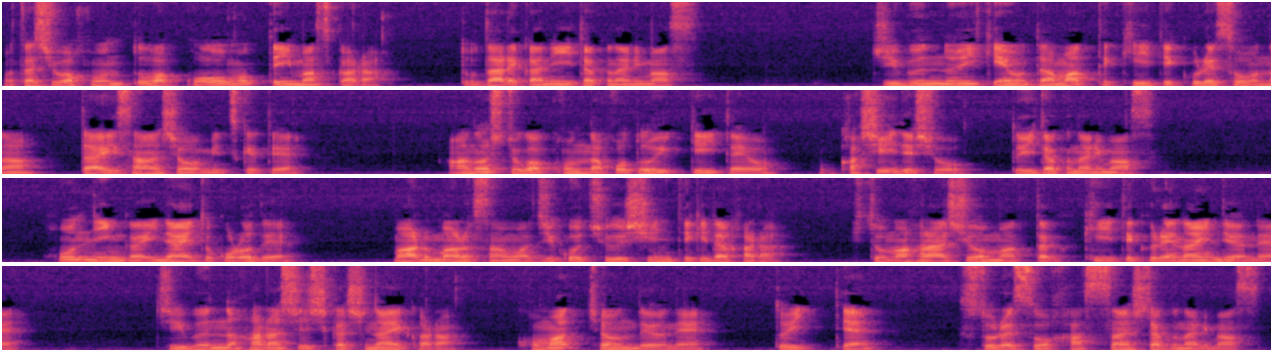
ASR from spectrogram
私は本当はこう思っていますから、と誰かに言いたくなります。自分の意見を黙って聞いてくれそうな第三者を見つけて、あの人がこんなことを言っていたよ。おかしいでしょと言いたくなります。本人がいないところで、〇〇さんは自己中心的だから、人の話を全く聞いてくれないんだよね。自分の話しかしないから困っちゃうんだよね。と言って、ストレスを発散したくなります。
